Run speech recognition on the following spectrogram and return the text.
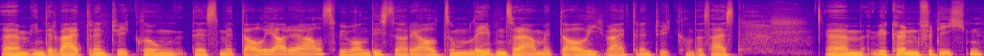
in der Weiterentwicklung des Metalli-Areals. Wir wollen dieses Areal zum Lebensraum Metalli weiterentwickeln. Das heißt, ähm, wir können verdichten,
